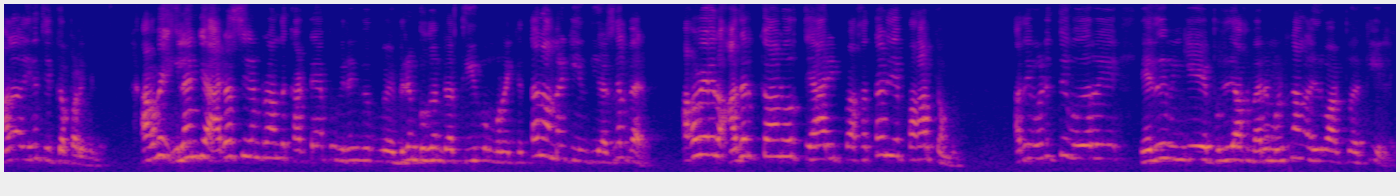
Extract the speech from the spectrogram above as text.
ஆனால் இது தீர்க்கப்படவில்லை. ஆகவே இலங்கை அரசு என்ற அந்த கட்டமைப்பு விரும்பு விரும்புகின்ற தீர்வு முறைக்குத்தான் அமெரிக்க இந்திய அரசுகள் வரும். ஆகவே அதற்கான ஒரு தயாரிப்பாகத்தான் இதை பார்க்க முடியும். அதை விடுத்து வேறு எதுவும் இங்கே புதிதாக வரும் என்று நாங்கள் எதிர்பார்ப்பதற்கு இல்லை.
